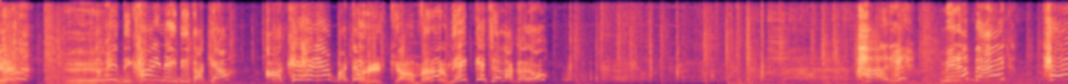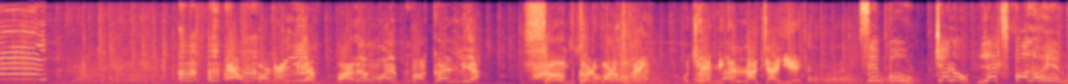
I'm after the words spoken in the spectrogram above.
तुम्हें दिखाई नहीं देता क्या? आँखें हैं या बटन? अरे क्या मैडम? देख के चला करो। हाँ, अरे मेरा बैग! हेल्प! पकड़ लिया। अरे मैं पकड़ लिया। सब गड़बड़ हो गई। मुझे निकलना चाहिए। सिंपू चलो लेट्स फॉलो हिम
